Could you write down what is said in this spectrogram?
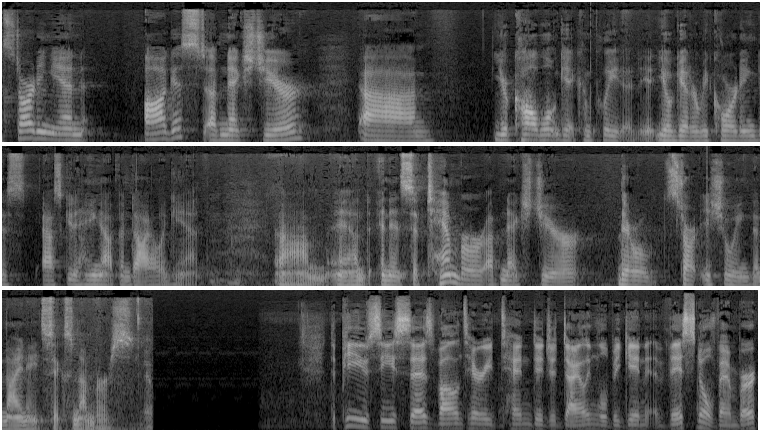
starting in August of next year, um, your call won't get completed. It, you'll get a recording to ask you to hang up and dial again. Mm-hmm. Um, and, and in September of next year, they will start issuing the 986 numbers. Yep. The PUC says voluntary 10-digit dialing will begin this November.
